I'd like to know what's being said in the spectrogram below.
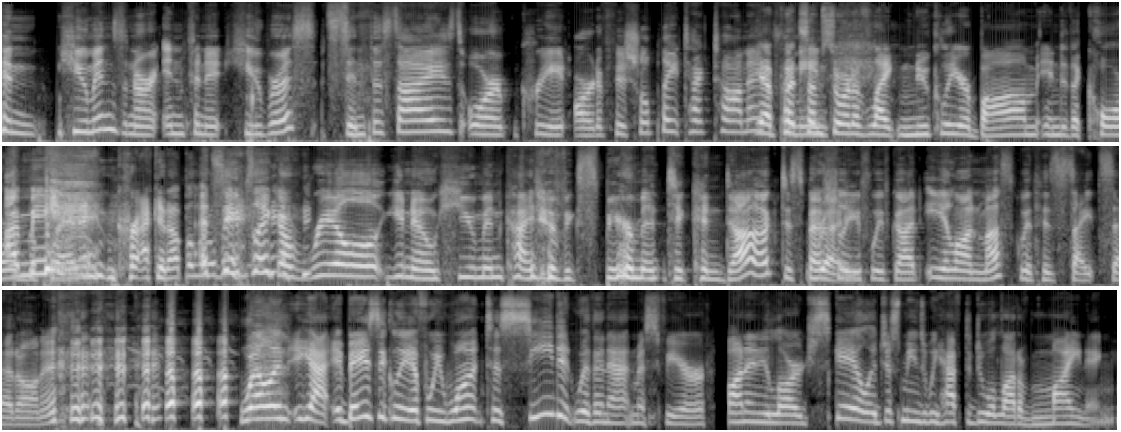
can humans in our infinite hubris synthesize or create artificial plate tectonics? Yeah, put I mean, some sort of like nuclear bomb into the core I of mean, the planet and crack it up a little it bit. It seems like a real, you know, human kind of experiment to conduct, especially right. if we've got Elon Musk with his sights set on it. well, and yeah, it basically, if we want to seed it with an atmosphere on any large scale, it just means we have to do a lot of mining.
